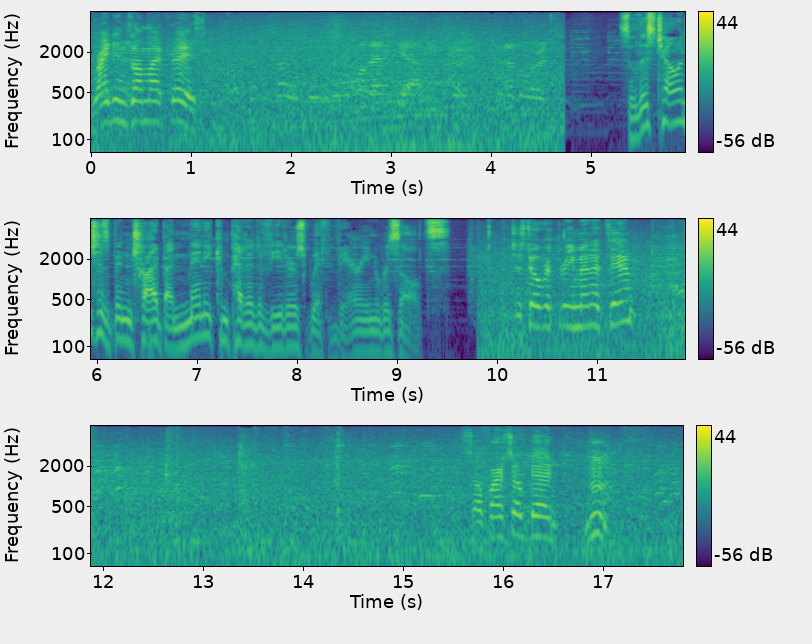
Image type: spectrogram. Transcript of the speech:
Writing's on my face. Well, that's, yeah, I In other words, so this challenge has been tried by many competitive eaters with varying results. Just over three minutes in. So far, so good. Mm.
